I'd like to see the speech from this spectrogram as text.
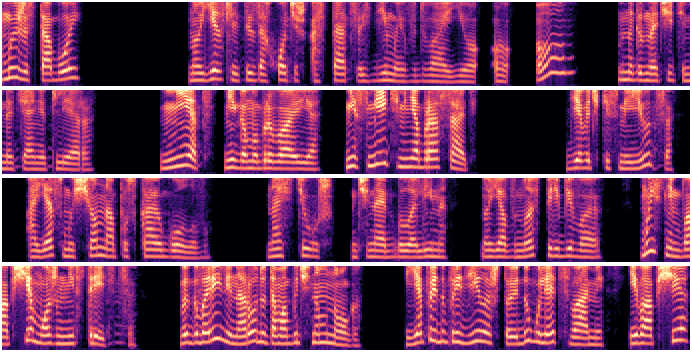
Мы же с тобой!» «Но если ты захочешь остаться с Димой вдвоем...» многозначительно тянет Лера. «Нет!» — мигом обрываю я. «Не смейте меня бросать!» Девочки смеются, а я смущенно опускаю голову. «Настюш», — начинает была Лина, но я вновь перебиваю. «Мы с ним вообще можем не встретиться. Вы говорили, народу там обычно много. Я предупредила, что иду гулять с вами. И вообще...»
